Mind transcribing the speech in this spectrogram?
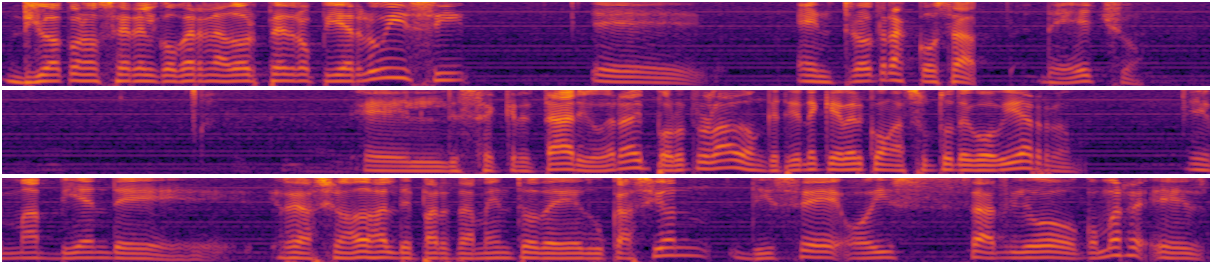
dio a conocer el gobernador Pedro Pierluisi, eh, entre otras cosas, de hecho, el secretario, ¿verdad? Y por otro lado, aunque tiene que ver con asuntos de gobierno, es más bien de relacionados al Departamento de Educación, dice, hoy salió, ¿cómo es?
